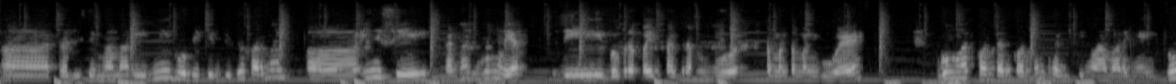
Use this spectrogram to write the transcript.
uh, tradisi melamar ini gue bikin juga karena uh, ini sih karena gue ngeliat di beberapa Instagram gue teman-teman gue gue ngeliat konten-konten tradisi ngelamarnya itu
